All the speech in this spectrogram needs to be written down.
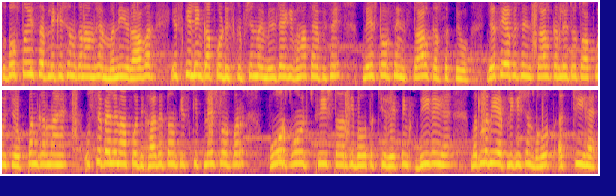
तो दोस्तों, इस एप्लीकेशन का नाम है मनी रावर इसकी लिंक आपको डिस्क्रिप्शन में मिल जाएगी। वहाँ से आप इसे प्ले स्टोर से इंस्टॉल कर सकते हो। जैसे आप इसे इंस्टॉल कर लेते हो तो आपको इसे ओपन करना है। उससे पहले मैं आपको दिखा देता हूँ कि इसकी प्ले स्टोर पर फोर स्टार की बहुत अच्छी रेटिंग्स दी गई है। मतलब ये एप्लीकेशन बहुत अच्छी है।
